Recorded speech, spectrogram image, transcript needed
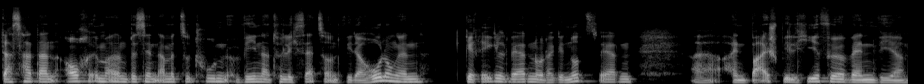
das hat dann auch immer 'n bisschen damit zu tun, wie natürlich Sätze und Wiederholungen geregelt werden oder genutzt werden. Äh, ein Beispiel hierfür, wenn wir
